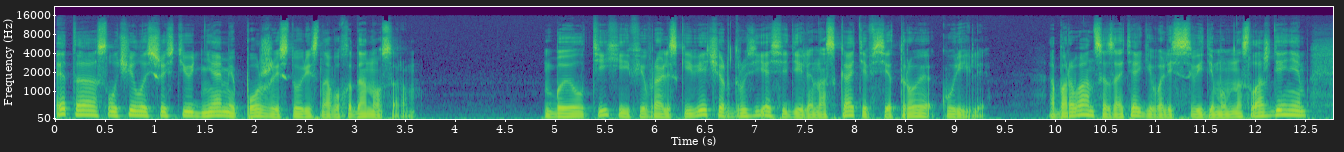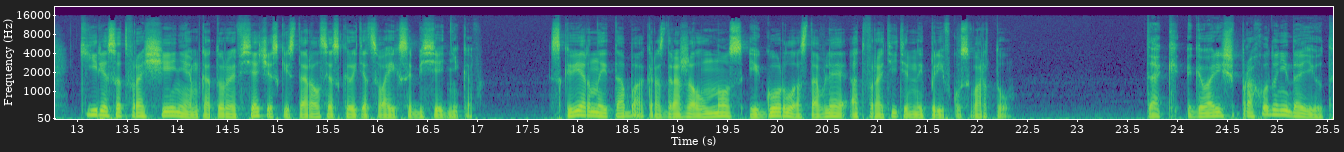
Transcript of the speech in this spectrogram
Это случилось шестью днями позже истории с Навуходоносором. Был тихий февральский вечер, друзья сидели на скате, все трое курили. Оборванцы затягивались с видимым наслаждением, Киря с отвращением, которое всячески старался скрыть от своих собеседников. Скверный табак раздражал нос и горло, оставляя отвратительный привкус во рту. «Так, говоришь, проходу не дают?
